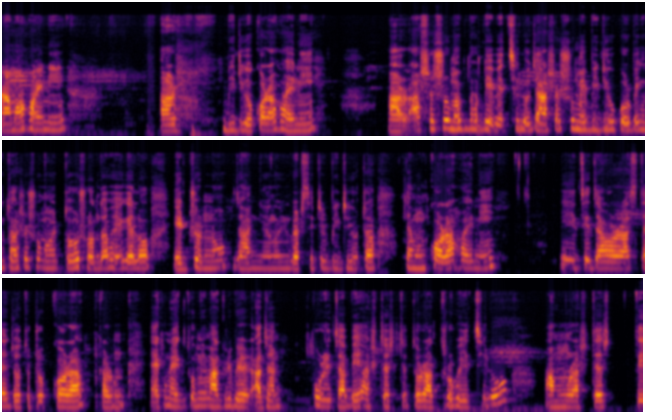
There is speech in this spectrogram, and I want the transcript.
নামা হয়নি, আর ভিডিও করা হয়নি। আর আসার সময় ভেবেছিল যে আসার সময় ভিডিও করবে কিন্তু আসার সময় তো সন্ধ্যা হয়ে গেল। এর জন্য জাহাঙ্গীরনগর ইউনিভার্সিটির ভিডিওটা তেমন করা হয়নি। এই যে যাওয়ার রাস্তায় যতটুকু করা, কারণ এখন একদমই মাগরিবের আজান পড়ে যাবে। আস্তে আস্তে তো রাত্র হয়েছিল। আম্মুর আস্তে আস্তে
